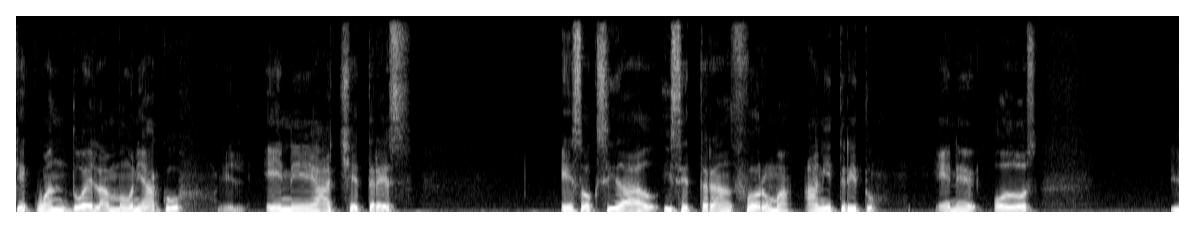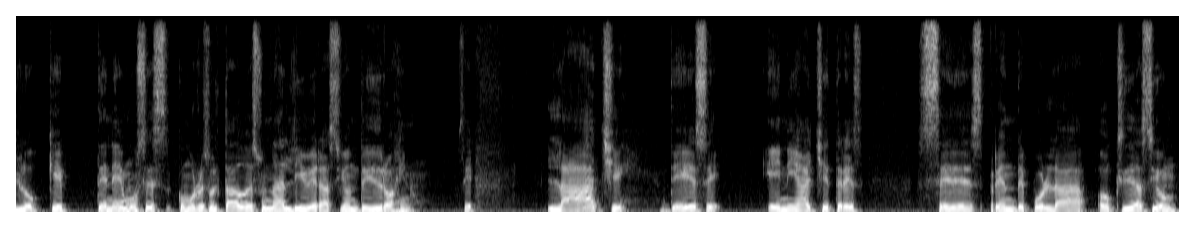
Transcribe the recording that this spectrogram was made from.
que cuando el amoníaco, el NH3, es oxidado y se transforma a nitrito, NO2, lo que tenemos es como resultado es una liberación de hidrógeno. La H de ese NH3 se desprende por la oxidación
